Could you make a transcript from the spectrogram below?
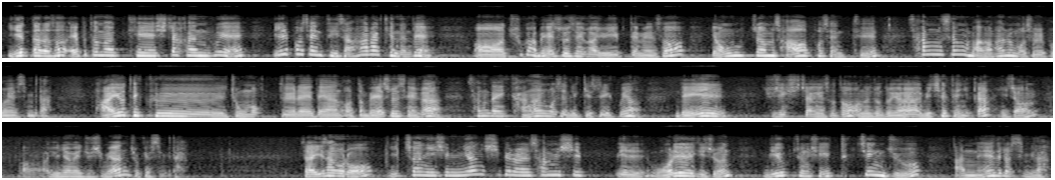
이에 따라서 애프터마켓 시작한 후에 1% 이상 하락했는데 어, 추가 매수세가 유입되면서 0.45% 상승 마감하는 모습을 보였습니다. 바이오테크 종목들에 대한 어떤 매수세가 상당히 강한 것을 느낄 수 있고요. 내일 주식시장에서도 어느 정도 영향을 미칠 테니까 이점 어, 유념해 주시면 좋겠습니다. 자 이상으로 2020년 11월 30일 월요일 기준 미국 증시 특징주 안내해 드렸습니다.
